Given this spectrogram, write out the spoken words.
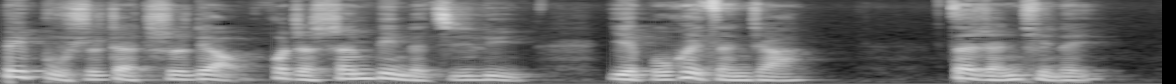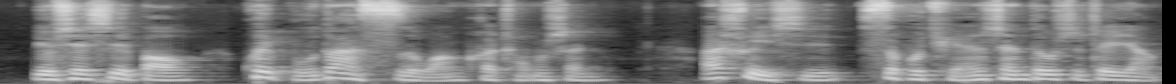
被捕食者吃掉或者生病的几率也不会增加。在人体内，有些细胞会不断死亡和重生，而水螅似乎全身都是这样，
